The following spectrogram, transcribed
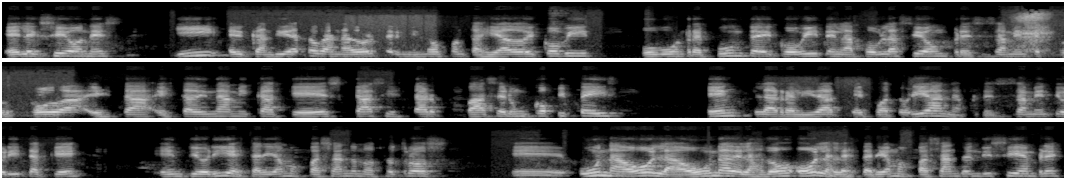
elecciones y el candidato ganador terminó contagiado de COVID. Hubo un repunte de COVID en la población precisamente por toda esta, esta dinámica que es casi estar, va a ser un copy-paste en la realidad ecuatoriana. Precisamente ahorita que en teoría estaríamos pasando nosotros eh, una ola o una de las dos olas la estaríamos pasando en diciembre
